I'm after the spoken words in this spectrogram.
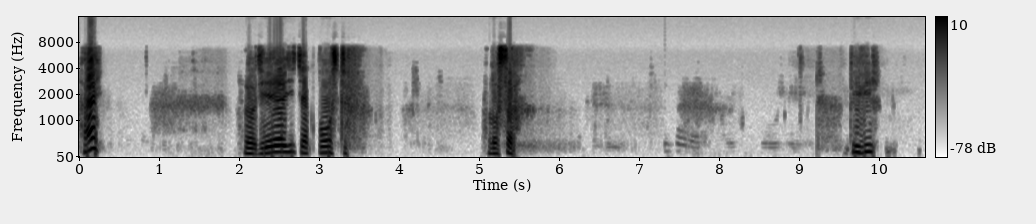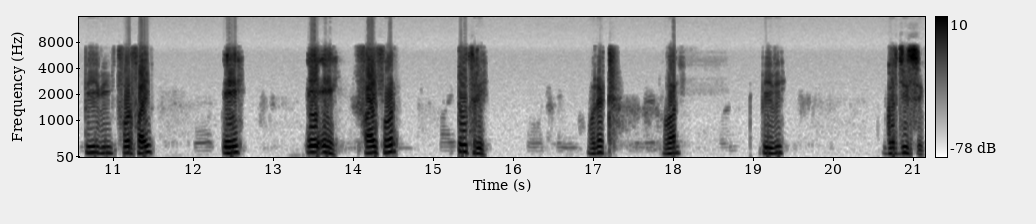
है? लो जी जी चेक पोस्ट लो sir PV PV four five A A A five four two three bullet one PV Gurjeet Singh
